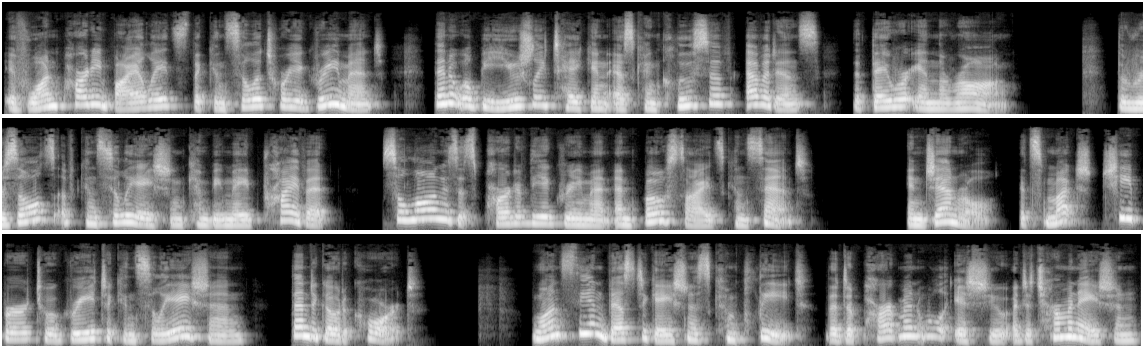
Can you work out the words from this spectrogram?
If one party violates the conciliatory agreement, then it will be usually taken as conclusive evidence that they were in the wrong. The results of conciliation can be made private so long as it's part of the agreement and both sides consent. In general, it's much cheaper to agree to conciliation than to go to court. Once the investigation is complete, the department will issue a determination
